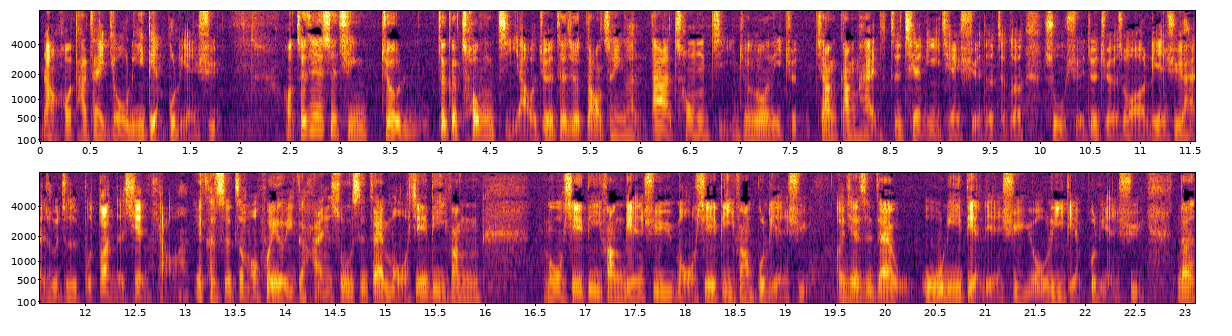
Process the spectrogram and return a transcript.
然后它在有理点不连续。哦，这件事情就这个冲击啊，我觉得这就造成一个很大的冲击，就是说，你觉像刚才之前你以前学的这个数学，就觉得说连续函数就是不断的线条啊，诶，可是怎么会有一个函数是在某些地方？某些地方连续，某些地方不连续，而且是在无理点连续，有理点不连续。那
